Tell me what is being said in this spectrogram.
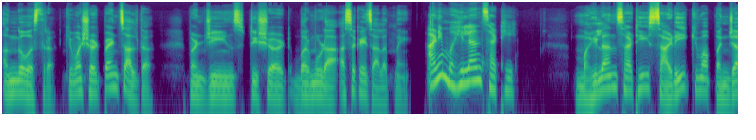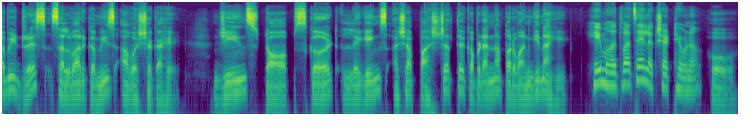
अंगवस्त्र किंवा शर्ट पॅन्ट चालतं पण जीन्स टी शर्ट बरमुडा असं काही चालत नाही. आणि महिलांसाठी? महिलांसाठी साडी किंवा पंजाबी ड्रेस सलवार कमीज आवश्यक आहे. जीन्स टॉप स्कर्ट लेगिंग्स अशा पाश्चात्य कपड्यांना परवानगी नाही. हे महत्वाचं आहे लक्षात ठेवणं. हो.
